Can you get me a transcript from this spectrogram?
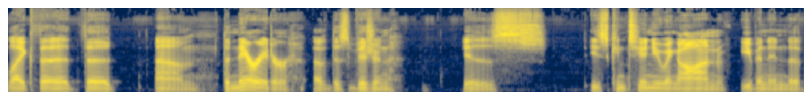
like the the um the narrator of this vision is is continuing on even in the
